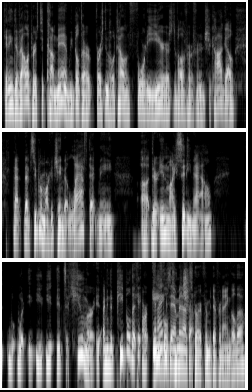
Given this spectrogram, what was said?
Getting developers to come in. We built our first new hotel in 40 years, developer from Chicago. That, that supermarket chain that laughed at me, uh, they're in my city now what you, you, it's humor. I mean, the people that can, are can I examine that story from a different angle, though?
